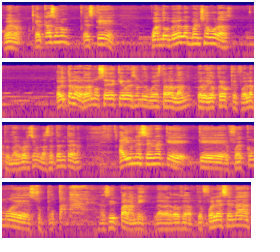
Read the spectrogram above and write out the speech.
Bueno, el caso no, es que cuando veo la mancha voraz, ahorita la verdad no sé de qué versión les voy a estar hablando, pero yo creo que fue la primera versión, la setentera. Hay una escena que, que fue como de su puta madre, así para mí, la verdad, o sea, que fue la escena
